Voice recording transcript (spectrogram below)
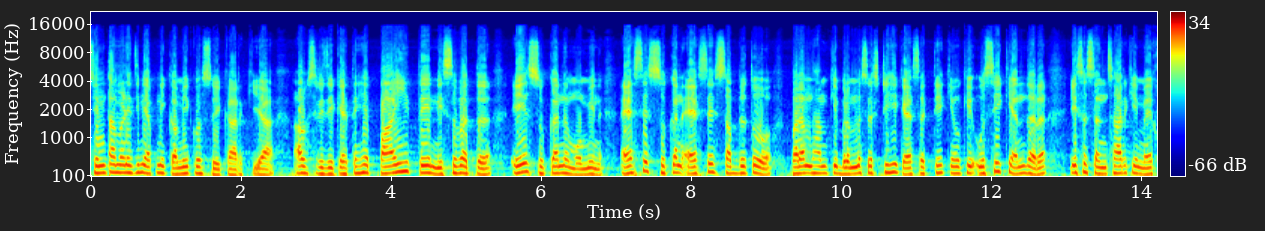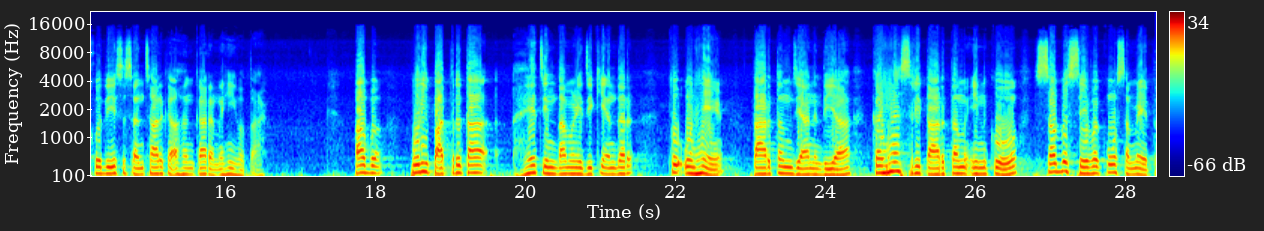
चिंतामणि जी ने अपनी कमी को स्वीकार किया। अब श्री जी कहते हैं, पाई ते निस्वत, ए सुकन मोमिन। ऐसे सुकन, ऐसे शब्द तो परमधाम की ब्रह्म सृष्टि ही कह सकती है, क्योंकि उसी के अंदर इस संसार की मैं खुद, इस संसार का अहंकार नहीं होता। अब पूरी पात्रता है चिंतामणि जी के अंदर तो उन्हें तारतम ज्ञान दिया। कह श्री तारतम इनको सब सेवकों समेत।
